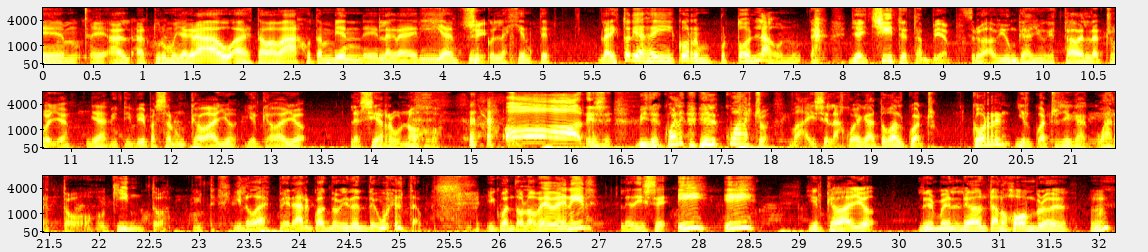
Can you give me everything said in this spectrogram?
Arturo Moyagrau, has estado abajo también en la gradería, en fin, con la gente las historias ahí corren por todos lados, ¿no? y hay chistes también. Pero había un gallo que estaba en la Troya, ¿Ya? y ve pasar un caballo y el caballo le cierra un ojo. ¡Oh! Dice, mire, ¿cuál es? El 4. Va y se la juega todo al 4. Corren y el 4 llega a cuarto o quinto. ¿viste? Y lo va a esperar cuando vienen de vuelta. Y cuando lo ve venir, le dice, ¿y? ¿y? Y el caballo le, me levanta los hombros. ¿eh?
